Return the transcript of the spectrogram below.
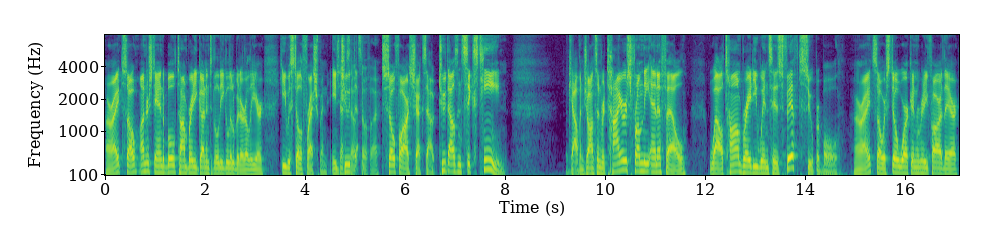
All right, so understandable. Tom Brady got into the league a little bit earlier. He was still a freshman. In Checks two so far. So far, checks out. 2016, Calvin Johnson retires from the NFL while Tom Brady wins his fifth Super Bowl. All right, so we're still working pretty far there.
